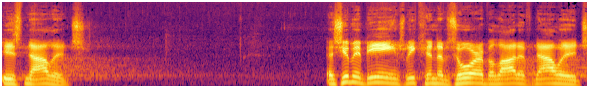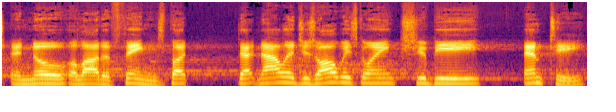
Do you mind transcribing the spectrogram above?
is knowledge. As human beings, we can absorb a lot of knowledge and know a lot of things, but that knowledge is always going to be empty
